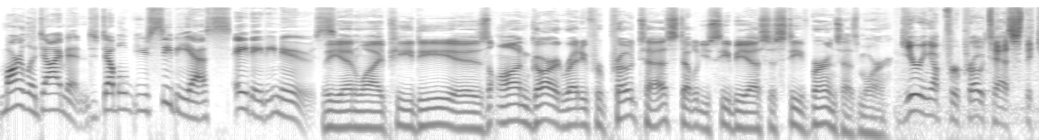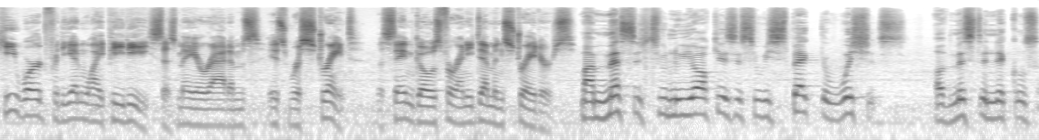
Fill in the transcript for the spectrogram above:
Marla Diamond, WCBS 880 News. The NYPD is on guard, ready for protests. WCBS's Steve Burns has more. Gearing up for protests, the key word for the NYPD, says Mayor Adams, is restraint. The same goes for any demonstrators. My message to New Yorkers is to respect the wishes of Mr. Nichols'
